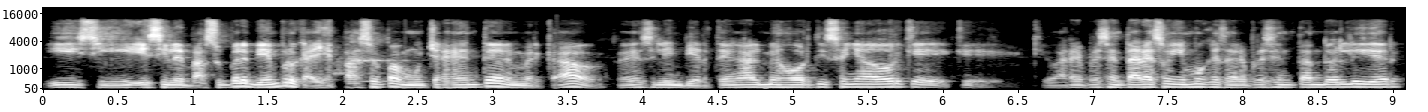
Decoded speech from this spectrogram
Y si, y si les va súper bien, porque hay espacio para mucha gente en el mercado. Entonces, le invierten al mejor diseñador que, que, que va a representar eso mismo que está representando el líder,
